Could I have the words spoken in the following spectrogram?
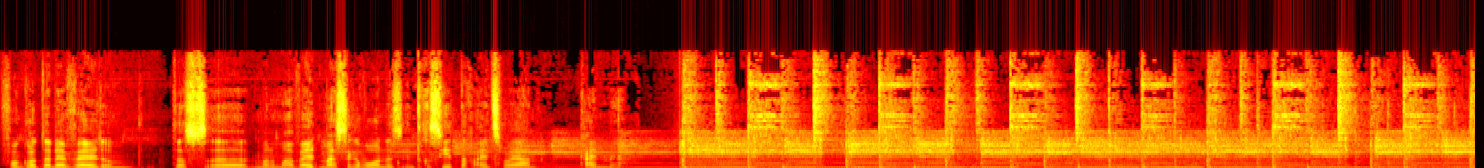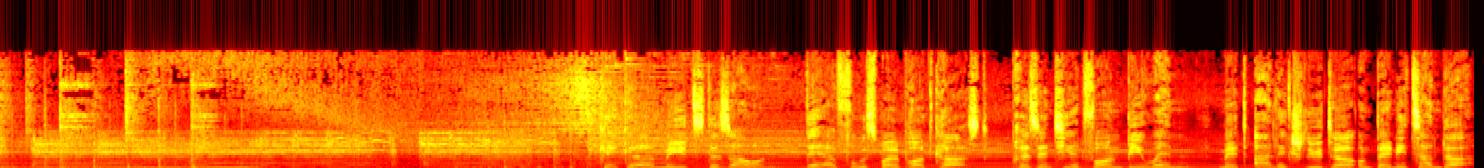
von Gott an der Welt und dass äh, man mal Weltmeister geworden ist, interessiert nach ein, zwei Jahren keinen mehr. Kicker meets the Zone, der Fußball-Podcast. Präsentiert von BWin mit Alex Schlüter und Benny Zander.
